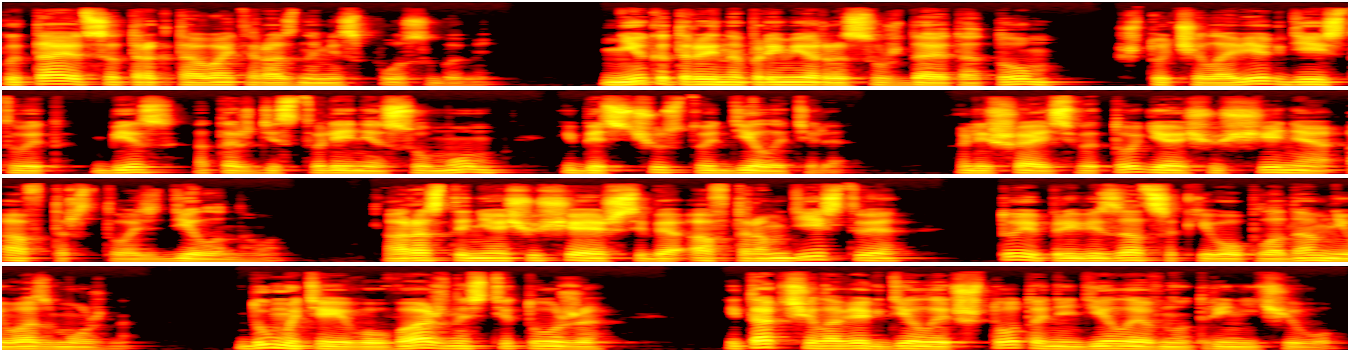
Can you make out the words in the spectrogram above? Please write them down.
пытаются трактовать разными способами. Некоторые, например, рассуждают о том, что человек действует без отождествления с умом и без чувства делателя, лишаясь в итоге ощущения авторства сделанного. А раз ты не ощущаешь себя автором действия, то и привязаться к его плодам невозможно думать о его важности тоже. И так человек делает что-то, не делая внутри ничего.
